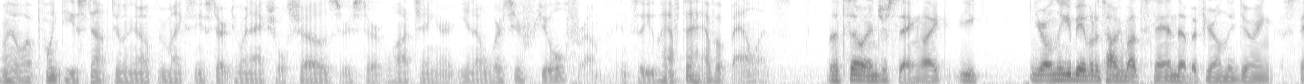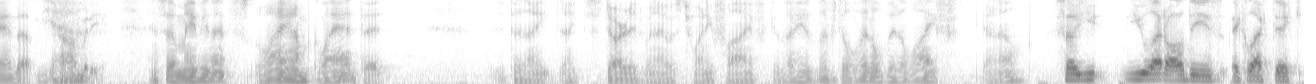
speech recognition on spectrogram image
I mean, at what point do you stop doing open mics and you start doing actual shows or start watching or, you know, where's your fuel from? And so you have to have a balance. That's so interesting. Like you, you're only gonna be able to talk about stand up if you're only doing stand up Yeah. comedy. And so maybe that's why I'm glad that that I, I started when I was 25 because I had lived a little bit of life, you know? So you you let all these eclectic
